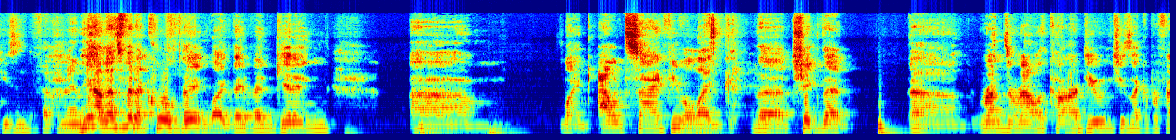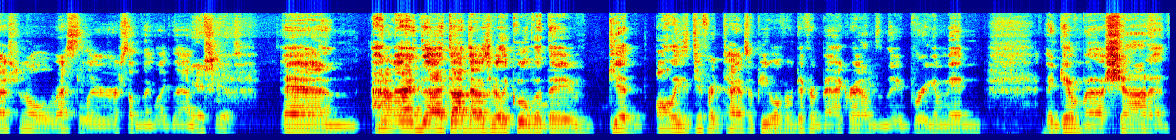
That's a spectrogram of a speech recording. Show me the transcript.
he's in the fucking man. Yeah, that's been a cool thing. Like they've been getting, um, like outside people. Like the chick that uh, runs around with Cara Dune. She's like a professional wrestler or something like that. yeah, she is. And I don't know. I, I thought that was really cool that they get all these different types of people from different backgrounds and they bring them in and give them a shot at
